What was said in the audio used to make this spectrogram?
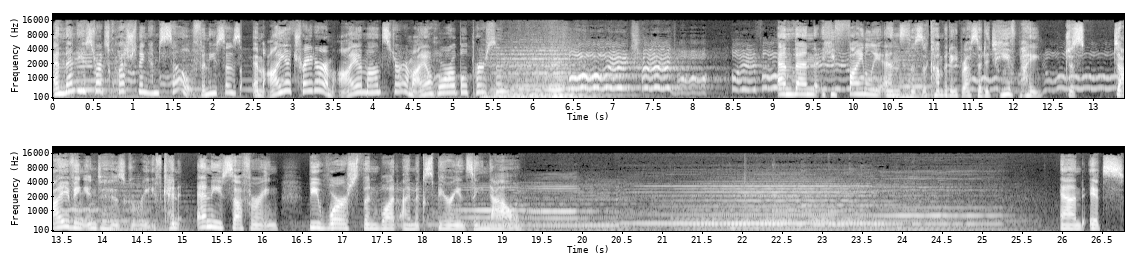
And then he starts questioning himself and he says, Am I a traitor? Am I a monster? Am I a horrible person? And then he finally ends this accompanied recitative by just diving into his grief. Can any suffering be worse than what I'm experiencing now? And it's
